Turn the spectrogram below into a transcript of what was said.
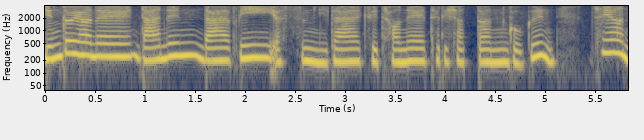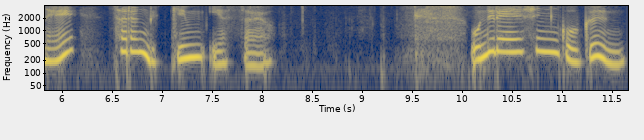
윤도현의 나는 나비였습니다. 그 전에 들으셨던 곡은 채연의 사랑 느낌이었어요. 오늘의 신곡은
